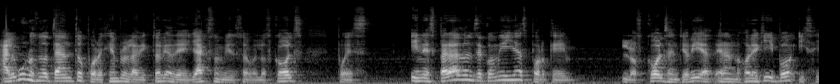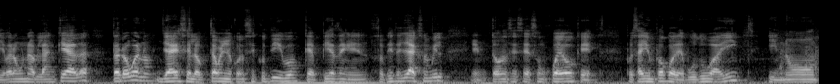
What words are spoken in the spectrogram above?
algunos no tanto, por ejemplo la victoria de Jacksonville sobre los Colts, pues inesperado entre comillas, porque los Colts en teoría eran mejor equipo y se llevaron una blanqueada, pero bueno, ya es el octavo año consecutivo que pierden en su Jacksonville, entonces es un juego que pues hay un poco de vudú ahí y no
